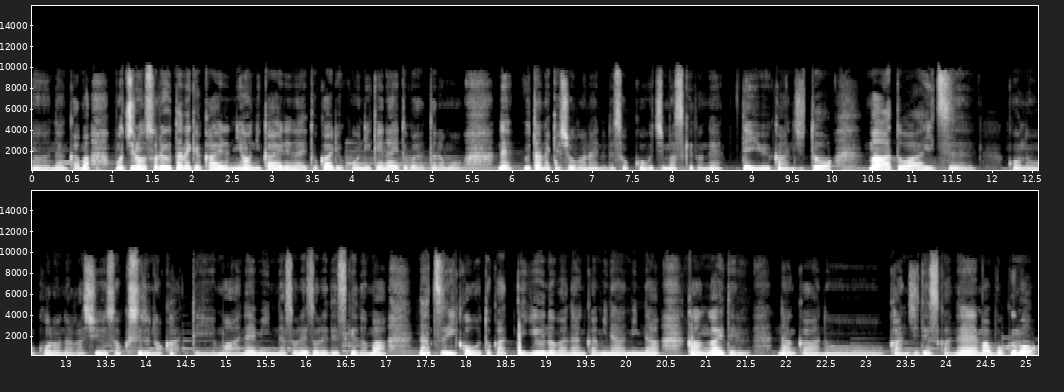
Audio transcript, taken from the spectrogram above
うん、なんかまあもちろんそれ打たなきゃ帰れ日本に帰れないとか旅行に行けないとかだったらもうね打たなきゃしょうがないので速攻打ちますけどね。っていう感じとまああとはいつこのコロナが収束するのかっていうまあねみんなそれぞれですけどまあ夏以降とかっていうのがなんかみんなみんな考えてるなんかあの感じですかね。まあ僕も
